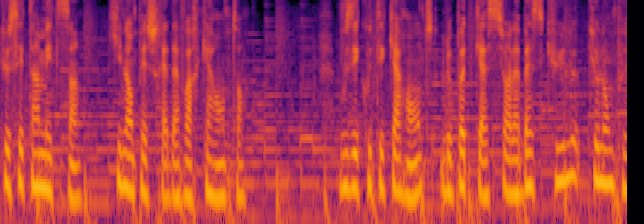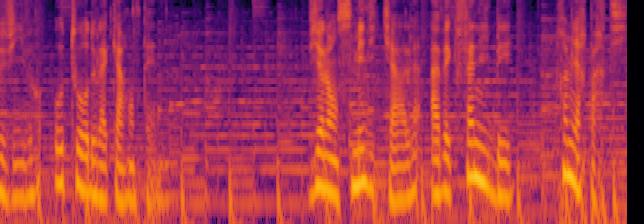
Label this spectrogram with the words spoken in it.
que c'est un médecin qui l'empêcherait d'avoir 40 ans. Vous écoutez 40, le podcast sur la bascule que l'on peut vivre autour de la quarantaine. Violence médicale avec Fanny B, première partie.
